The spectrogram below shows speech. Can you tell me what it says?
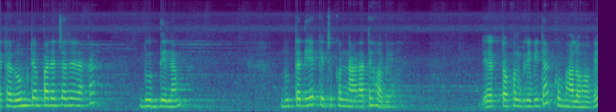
এটা রুম টেম্পারেচারে রাখা দুধ দিলাম। দুধটা দিয়ে কিছুক্ষণ নাড়াতে হবে। তখন গ্রেভিটা খুব ভালো হবে।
